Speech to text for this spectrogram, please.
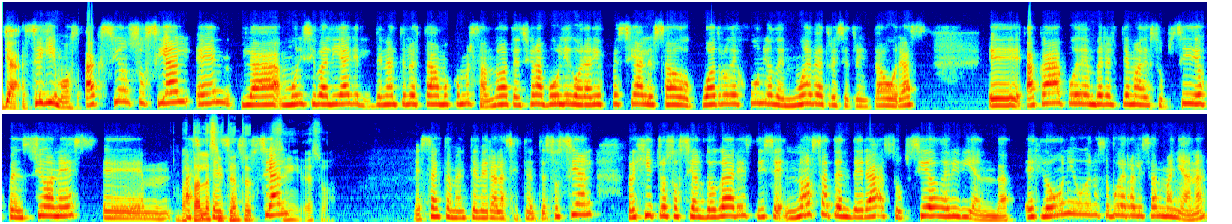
Ya, seguimos. Acción social en la municipalidad, que delante lo estábamos conversando. Atención a público, horario especial, el sábado 4 de junio de 9 a 13.30 horas. Eh, acá pueden ver el tema de subsidios, pensiones, eh, asistencia social. Sí, eso. Exactamente, ver al asistente social, registro social de hogares, dice, no se atenderá subsidios de vivienda. Es lo único que no se puede realizar mañana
